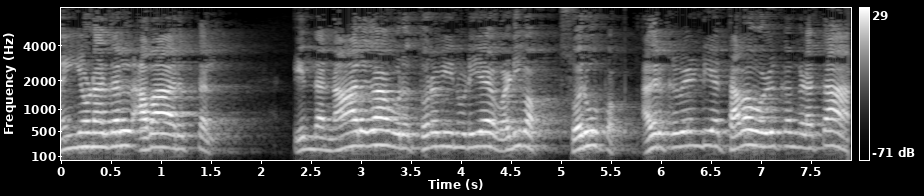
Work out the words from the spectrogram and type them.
மெய்யுணர்தல் அவா அறுத்தல் இந்த நாலு தான் ஒரு துறவியினுடைய வடிவம் ஸ்வரூபம். அதற்கு வேண்டிய தவ ஒழுக்கங்களைத்தான்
